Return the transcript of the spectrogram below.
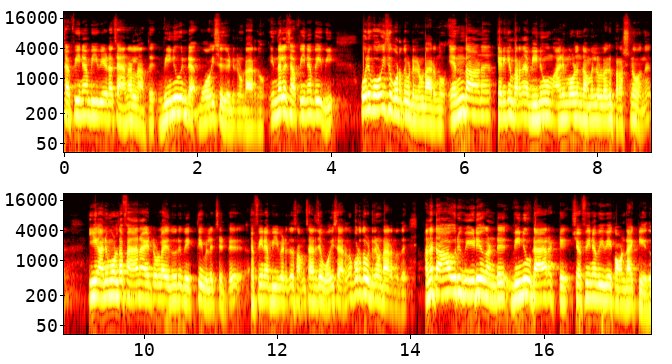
ഷഫീന ബീവിയുടെ ചാനലിനകത്ത് വിനുവിന്റെ വോയിസ് കേട്ടിട്ടുണ്ടായിരുന്നു. ഇന്നലെ ഷഫീന ബീവി ഒരു വോയിസ് പുറത്തു വിട്ടിട്ടുണ്ടായിരുന്നു എന്താണ് ശരിക്കും പറഞ്ഞാൽ വിനുവും അനുമോളും തമ്മിലുള്ള ഒരു പ്രശ്നമെന്ന് ഈ അനുമോളുടെ ഫാൻ ആയിട്ടുള്ള ഏതൊരു വ്യക്തി വിളിച്ചിട്ട് ഷഫീന ബീവി എടുത്ത് സംസാരിച്ച വോയിസ് ആയിരുന്നു പുറത്തു വിട്ടിട്ടുണ്ടായിരുന്നത്. എന്നിട്ട് ആ ഒരു വീഡിയോ കണ്ട് വിനു ഡയറക്റ്റ് ഷഫീന ബീവിയെ കോൺടാക്ട് ചെയ്തു.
